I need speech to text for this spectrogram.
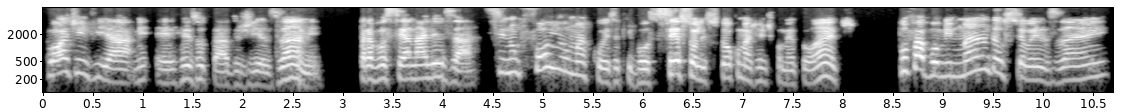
pode enviar é, resultados de exame para você analisar. Se não foi uma coisa que você solicitou, como a gente comentou antes, por favor, me manda o seu exame.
